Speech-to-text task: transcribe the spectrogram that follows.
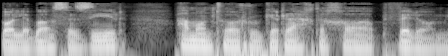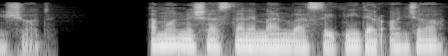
با لباس زیر همانطور روی رخت خواب ولو می‌شد. اما نشستن من و سیدنی در آنجا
